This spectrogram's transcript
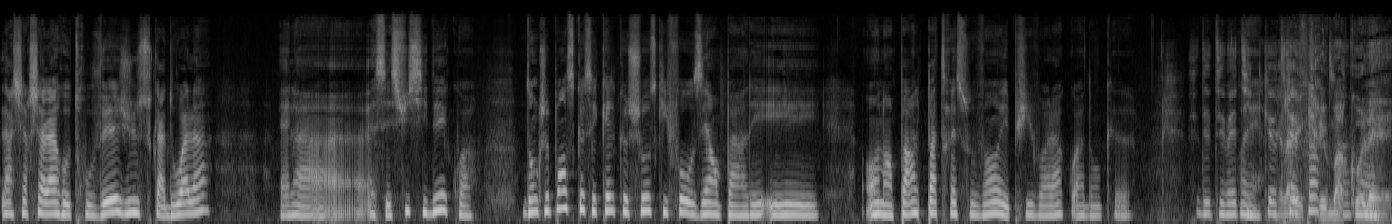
l'a, cherché à la retrouver jusqu'à Douala, elle, a, elle s'est suicidée, quoi. Donc je pense que c'est quelque chose qu'il faut oser en parler. Et on n'en parle pas très souvent et puis voilà quoi donc euh, c'est des thématiques très fortes. hein. colère.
